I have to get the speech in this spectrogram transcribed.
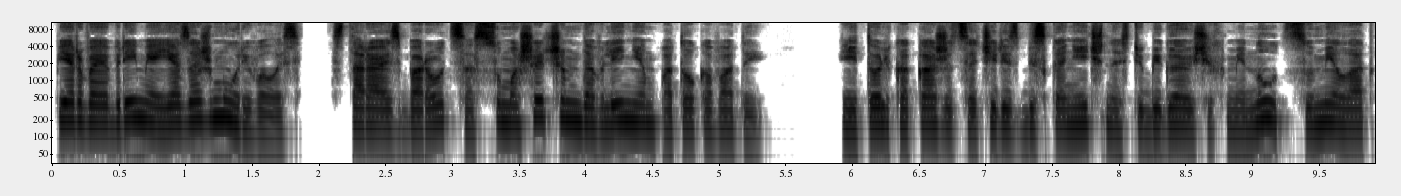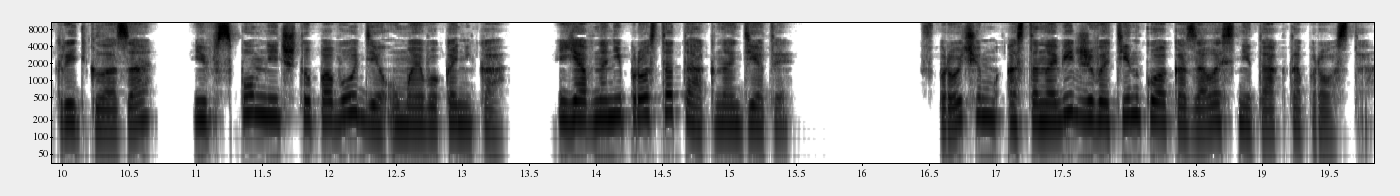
Первое время я зажмуривалась, стараясь бороться с сумасшедшим давлением потока воды. И только, кажется, через бесконечность убегающих минут сумела открыть глаза и вспомнить, что поводья у моего конька явно не просто так надеты. Впрочем, остановить животинку оказалось не так-то просто.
